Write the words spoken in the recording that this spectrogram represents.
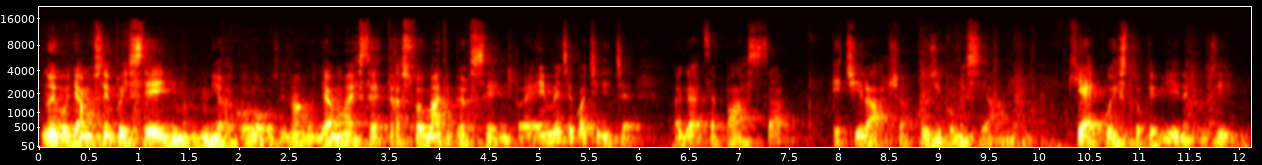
Noi vogliamo sempre i segni miracolosi, no? vogliamo essere trasformati per sempre e invece qua ci dice la grazia passa e ci lascia così come siamo. Chi è questo che viene così?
